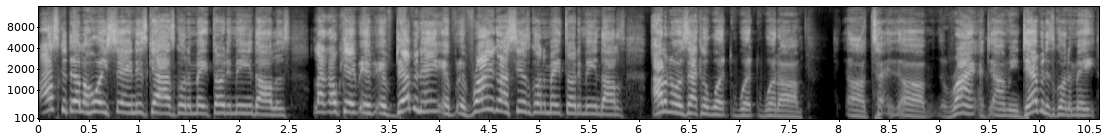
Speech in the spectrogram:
Oscar De La Hoya saying this guy's going to make thirty million dollars. Like, okay, if, if Devin, if, if Ryan Garcia is going to make thirty million dollars, I don't know exactly what what what um uh, t- uh Ryan, I mean Devin is going to make,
